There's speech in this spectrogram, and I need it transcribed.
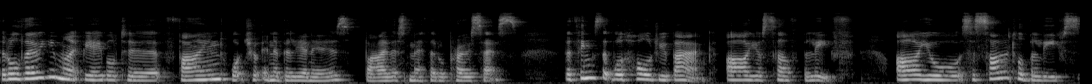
That although you might be able to find what your inner billion is by this method or process, the things that will hold you back are your self-belief, are your societal beliefs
